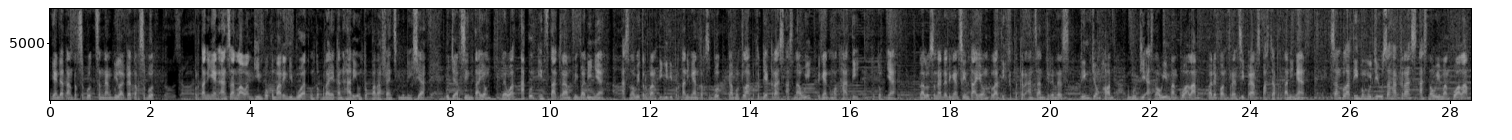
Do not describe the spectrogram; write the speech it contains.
yang datang tersebut senang di laga tersebut. Pertandingan Ansan lawan Gimpo kemarin dibuat untuk merayakan hari untuk para fans Indonesia, ujar Sintayong lewat akun Instagram pribadinya. Asnawi terbang tinggi di pertandingan tersebut, kamu telah bekerja keras Asnawi dengan emot hati, tutupnya. Lalu senada dengan Sintayong, pelatih keteker Ansan Greeners, Lim Jong Hon, memuji Asnawi Mangkualam pada konferensi pers pasca pertandingan. Sang pelatih memuji usaha keras Asnawi Mangkualam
